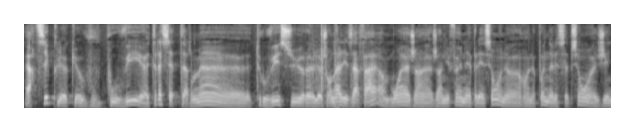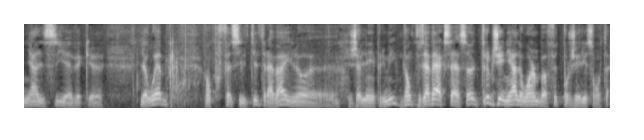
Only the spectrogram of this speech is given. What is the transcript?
article que vous pouvez très certainement trouver sur le journal des affaires. Moi, j'en ai fait une impression. On n'a pas une réception géniale ici avec le web. Donc, pour faciliter le travail, là, euh, je l'ai imprimé. Donc, vous avez accès à ça. Le truc génial de Warren Buffett pour gérer son temps.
